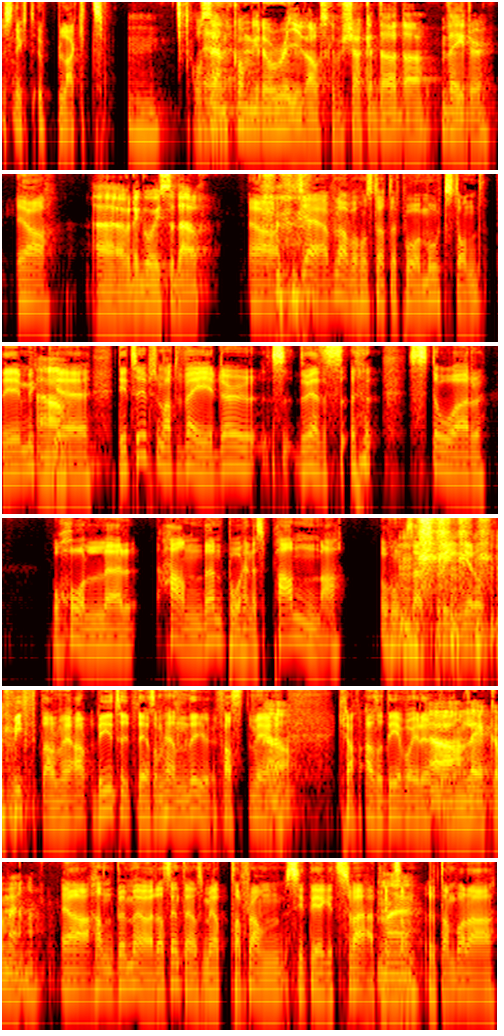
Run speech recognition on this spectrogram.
snyggt upplagt. Mm. Och sen Eh. kommer ju då Riva och ska försöka döda Vader. Ja, Eh, och det går ju sådär. Ja, jävlar vad hon stöter på motstånd. Det är mycket, Ja. det är typ som att Vader du vet, står och håller handen på hennes panna och hon så här springer och viftar med arm- Det är ju typ det som händer ju fast med Ja. Kraft. Alltså det var ju det, ja, han leker med henne. ja, han bemödar sig inte ens med att ta fram sitt eget svärd liksom, utan bara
